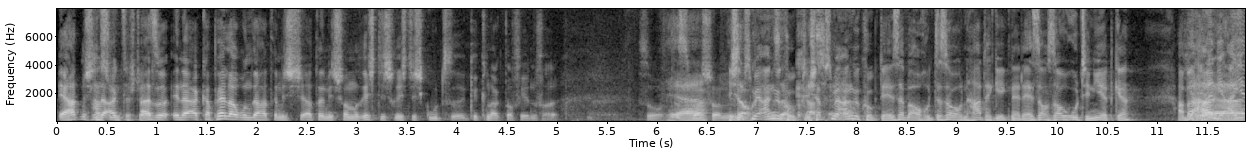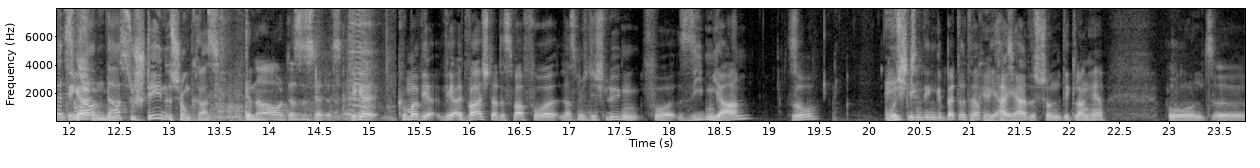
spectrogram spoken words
Er hat mich in der, zerstört? also in der A cappella Runde hat er mich hat er mich schon richtig richtig gut äh, geknackt auf jeden Fall. So, das Ja. war schon Ich hab's mir angeguckt, krass, ich hab's mir Alter. angeguckt. Der ist aber auch, das ist auch ein harter Gegner. Der ist auch sau routiniert, gell? Aber Ja, die ja, Eier zu Digga. haben, da zu stehen, ist schon krass. Genau, das ist ja das. Digga, guck mal, wie, wie alt war ich da? Das war vor, lass mich nicht lügen, vor sieben Jahren so, wo ich Echt? gegen den gebettelt habe. Okay, ja, ja, das ist schon dick lang her. Und äh,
